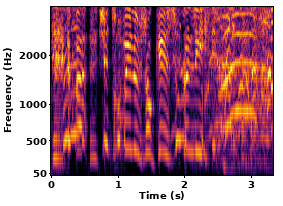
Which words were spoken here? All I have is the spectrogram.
Eh ben, j'ai trouvé le jockey sous le lit.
